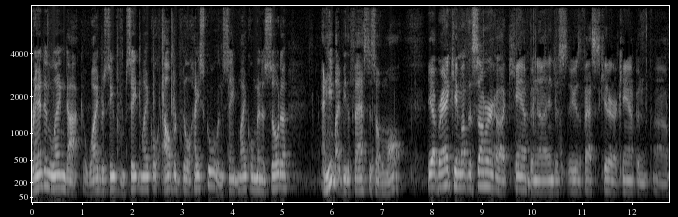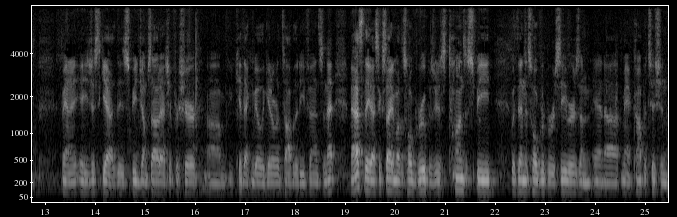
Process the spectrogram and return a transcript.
Brandon Langdock, a wide receiver from St. Michael Albertville High School in St. Michael, Minnesota, and he might be the fastest of them all. Yeah, Brandon came up this summer uh, camp and uh, and just he was the fastest kid at our camp and um, man, he just yeah his speed jumps out at you for sure. Um, kid that can be able to get over the top of the defense and that man, that's the thing that's exciting about this whole group is there's just tons of speed within this whole group of receivers and and uh, man competition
